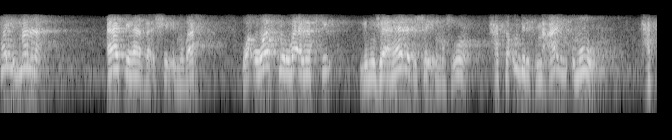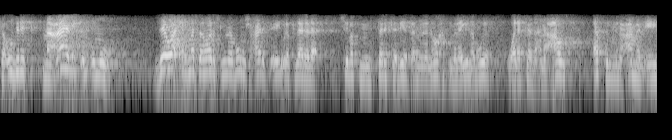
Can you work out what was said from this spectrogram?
طيب ما أنا آتي هذا الشيء المباح وأوفر بقى نفسي لمجاهدة الشيء المشروع حتى أدرك معالي الأمور حتى أدرك معالي الأمور. زي واحد مثلا وارث من أبوه مش عارف إيه يقول لك لا لا لا سيبك من التركة ديت أنا لأن واخد ملايين أبويا ولا كان أنا عاوز أكل من عمل إيه؟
